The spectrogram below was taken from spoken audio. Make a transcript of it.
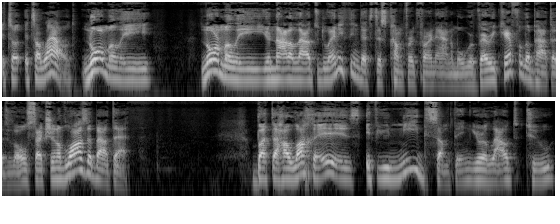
it's a, it's allowed. Normally, normally you're not allowed to do anything that's discomfort for an animal. We're very careful about that. There's a whole section of laws about that. But the halacha is, if you need something, you're allowed to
